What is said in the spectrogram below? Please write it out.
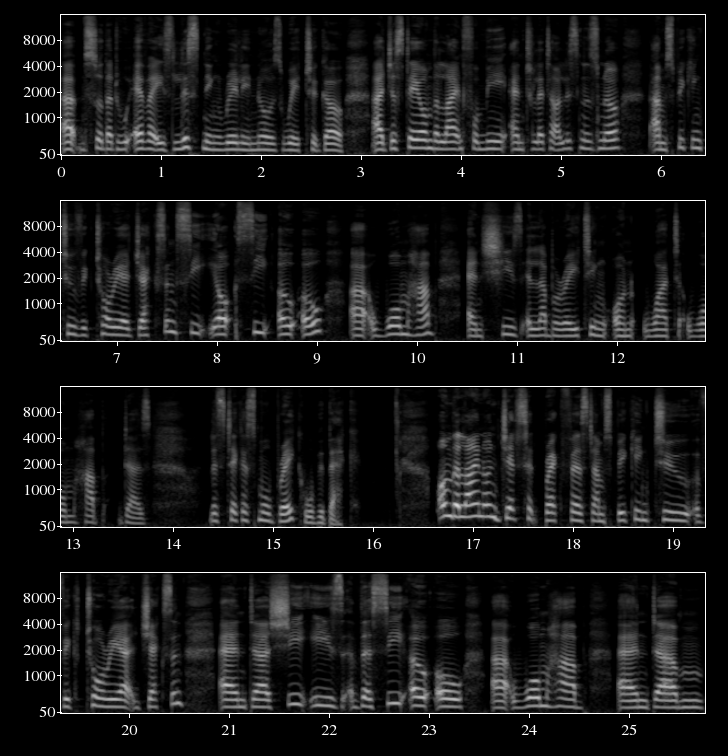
uh, so that whoever is listening really knows where to go. Uh, just stay on the line for me, and to let our listeners know, I'm speaking to Victoria Jackson, CEO, COO, uh, WomHub, and she's elaborating on what WomHub does. Let's take a small break. We'll be back. On the line on Jet Set Breakfast, I'm speaking to Victoria Jackson, and uh, she is the COO uh, WomHub. And um,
